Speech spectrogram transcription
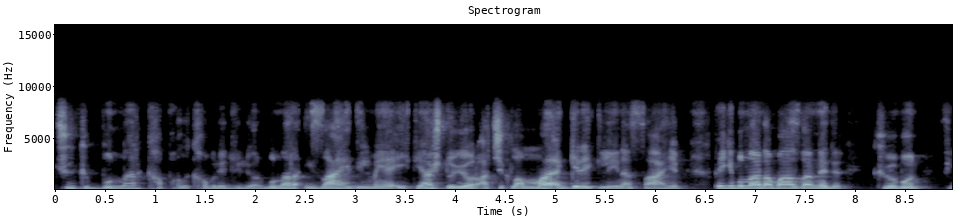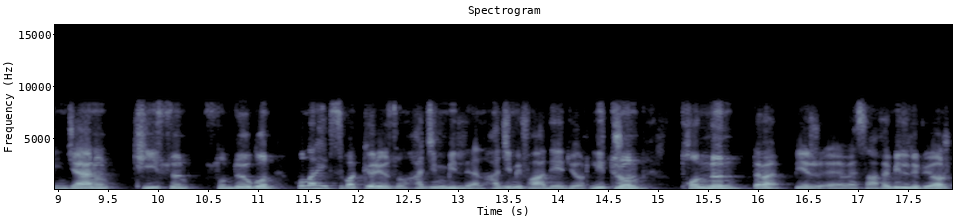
Çünkü bunlar kapalı kabul ediliyor. Bunlar izah edilmeye ihtiyaç duyuyor. Açıklanma gerekliliğine sahip. Peki bunlardan bazıları nedir? Kübun, fincanun, kisün, sundugun bunlar hepsi bak görüyorsun hacim bildiren, hacim ifade ediyor. Litrun, tonnun değil mi? Bir e, mesafe bildiriyor.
